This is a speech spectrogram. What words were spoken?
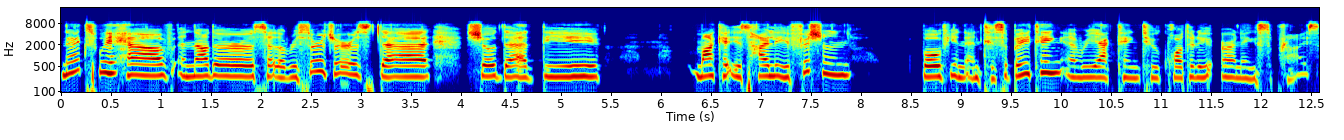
Next, we have another set of researchers that show that the market is highly efficient both in anticipating and reacting to quarterly earnings surprise.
